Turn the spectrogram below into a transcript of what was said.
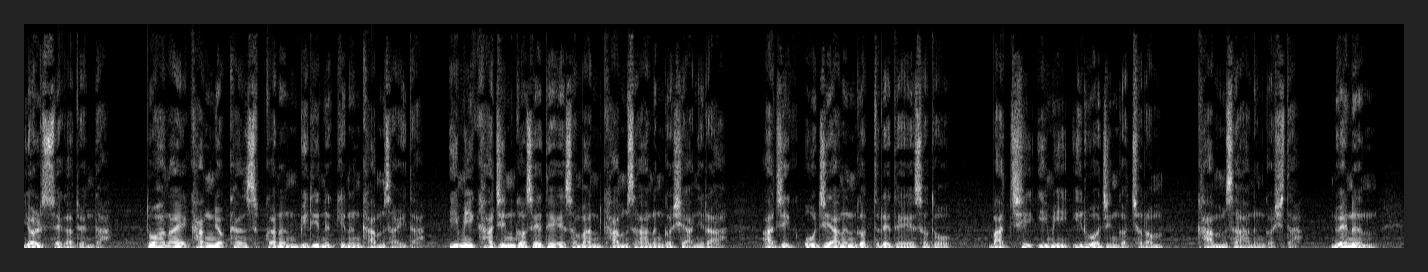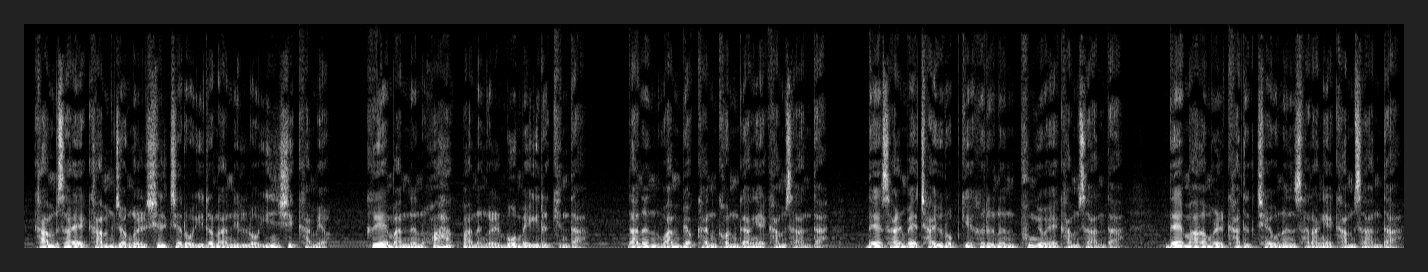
열쇠가 된다. 또 하나의 강력한 습관은 미리 느끼는 감사이다. 이미 가진 것에 대해서만 감사하는 것이 아니라 아직 오지 않은 것들에 대해서도 마치 이미 이루어진 것처럼 감사하는 것이다. 뇌는 감사의 감정을 실제로 일어난 일로 인식하며 그에 맞는 화학 반응을 몸에 일으킨다. 나는 완벽한 건강에 감사한다. 내 삶에 자유롭게 흐르는 풍요에 감사한다. 내 마음을 가득 채우는 사랑에 감사한다.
